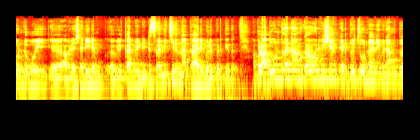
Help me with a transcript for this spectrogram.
കൊണ്ടുപോയി അവരെ ശരീരം വിൽക്കാൻ വേണ്ടിയിട്ട് ശ്രമിച്ചിരുന്ന കാര്യം വെളിപ്പെടുത്തിയത്. അപ്പോൾ അതുകൊണ്ട് തന്നെ നമുക്ക് ആ ഒരു വിഷയം എടുത്തു വെച്ചുകൊണ്ട് തന്നെ ഇവരെ നമുക്ക്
